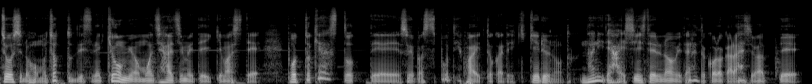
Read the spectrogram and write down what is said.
上司の方もちょっとですね、興味を持ち始めていきまして、ポッドキャストって、そういえば Spotify とかで聞けるのとか、何で配信してるの？みたいなところから始まって、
